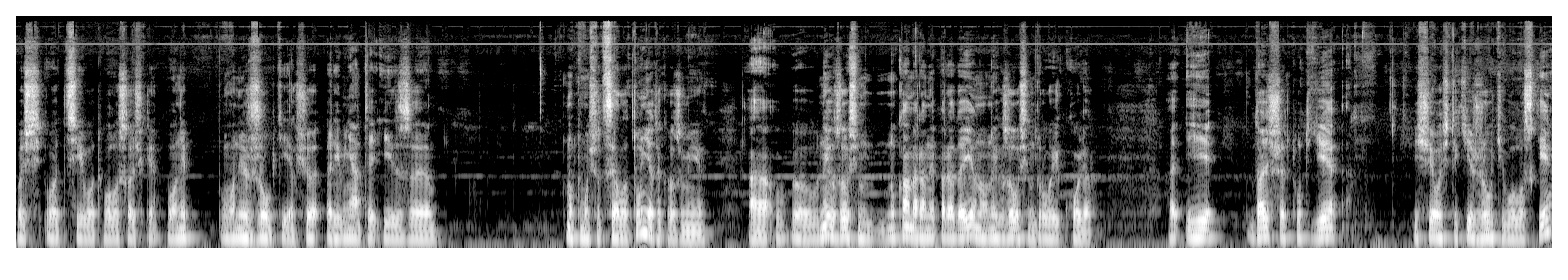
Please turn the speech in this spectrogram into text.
Ось ці от волосочки, вони, вони жовті, якщо рівняти із. Ну, тому що це латунь, я так розумію. А в, в них зовсім, ну, камера не передає, але у них зовсім другий колір. Е, І далі тут є ще ось такі жовті волоски,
